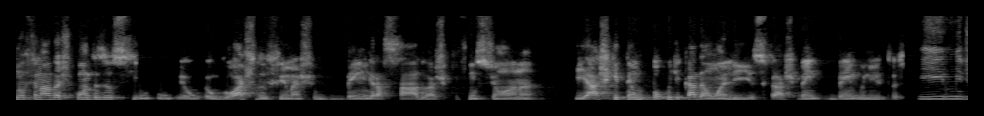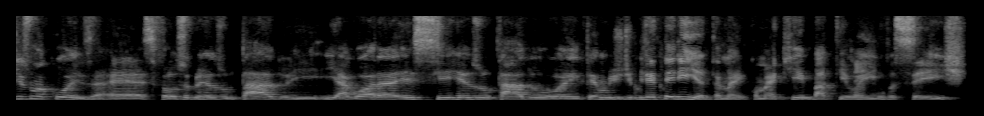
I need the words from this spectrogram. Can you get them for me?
no final das contas, eu, eu, eu gosto do filme, acho bem engraçado, acho que funciona. E acho que tem um pouco de cada um ali. Isso que eu acho bem, bem bonito. assim. E me diz uma coisa, é, você falou sobre o resultado, e, e agora esse resultado em termos de bilheteria também. Como é que bateu aí em vocês?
